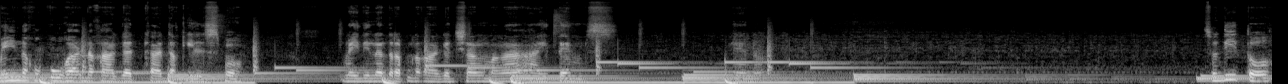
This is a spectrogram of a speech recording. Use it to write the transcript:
May nakukuha na kagad kada kills mo. May dinadrop na kagad siyang mga items. Yan o. So dito,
